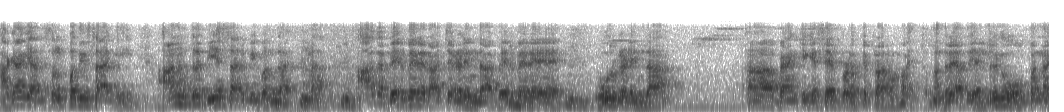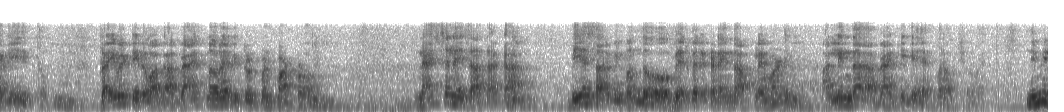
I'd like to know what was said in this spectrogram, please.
ಹಾಗಾಗಿ ಅದು ಸ್ವಲ್ಪ ದಿವಸ ಆಗಿ ಆ ನಂತರ ಬಿ ಎಸ್ ಆರ್ ಬಿ ಬಂದಾಯ್ತಲ್ಲ. ಆಗ ಬೇರೆ ಬೇರೆ ರಾಜ್ಯಗಳಿಂದ ಬೇರೆ ಬೇರೆ ಊರುಗಳಿಂದ ಬ್ಯಾಂಕಿಗೆ ಸೇರ್ಕೊಳ್ಳೋಕ್ಕೆ ಪ್ರಾರಂಭ ಆಯ್ತು. ಅಂದ್ರೆ ಅದು ಎಲ್ರಿಗೂ ಓಪನ್ ಆಗಿ ಇತ್ತು. ಪ್ರೈವೇಟ್ ಇರುವಾಗ ಬ್ಯಾಂಕ್ನವರೇ ರಿಕ್ರೂಟ್ಮೆಂಟ್ ಮಾಡ್ಕೊಳ್ಳೋರು. ನ್ಯಾಷನಲೈಸ್ ಆದಾಗ ಬಿ ಎಸ್ ಆರ್ ಬಿ ಬಂದು ಬೇರೆ ಬೇರೆ ಕಡೆಯಿಂದ ಅಪ್ಲೈ ಮಾಡಿ ಅಲ್ಲಿಂದ ಬ್ಯಾಂಕಿಗೆ ಬರೋಕ್ ಶುರುವಾಯಿತು ನಿಮಗೆ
